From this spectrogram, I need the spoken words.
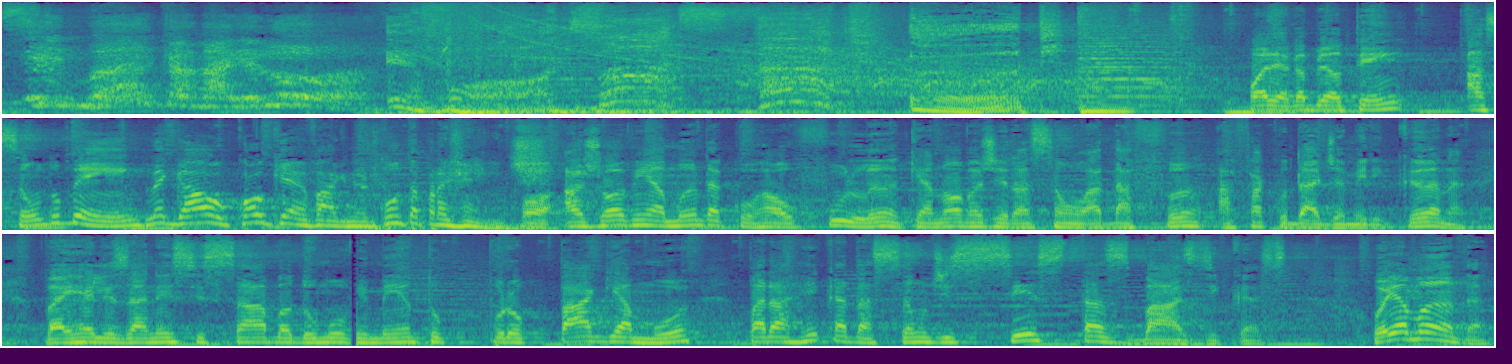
Se manca, Marilu! É Vox Up. Olha, Gabriel, tem ação do bem, hein? Legal, qual que é, Wagner? Conta pra gente. Ó, a jovem Amanda Corral Fulan, que é a nova geração lá da FAM, a faculdade americana, vai realizar nesse sábado o movimento Propague Amor para arrecadação de cestas básicas. Oi, Amanda,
